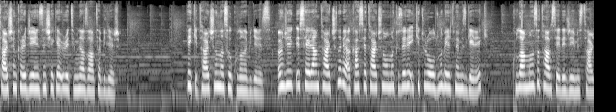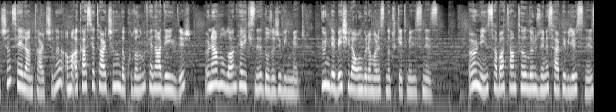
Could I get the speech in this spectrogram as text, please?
Tarçın karaciğerinizin şeker üretimini azaltabilir. Peki tarçını nasıl kullanabiliriz? Öncelikle Seylan tarçını ve akasya tarçını olmak üzere iki tür olduğunu belirtmemiz gerek. Kullanmanızı tavsiye edeceğimiz tarçın Seylan tarçını ama akasya tarçının da kullanımı fena değildir. Önemli olan her ikisinde de dozajı bilmek. Günde 5 ila 10 gram arasında tüketmelisiniz. Örneğin sabah tam tahılların üzerine serpebilirsiniz.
